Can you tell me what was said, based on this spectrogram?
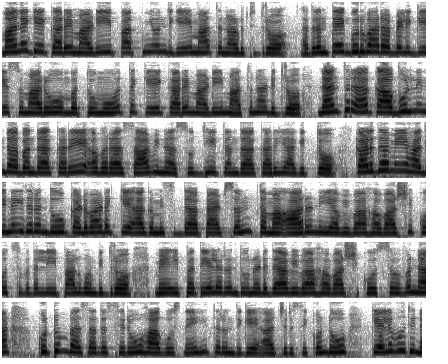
ಮನೆಗೆ ಕರೆ ಮಾಡಿ ಪತ್ನಿಯೊಂದಿಗೆ ಮಾತನಾಡುತ್ತಿದ್ರು. ಅದರಂತೆ ಗುರುವಾರ ಬೆಳಿಗ್ಗೆ ಸುಮಾರು ಒಂಬತ್ತು ಮೂವತ್ತಕ್ಕೆ ಕರೆ ಮಾಡಿ ಮಾತನಾಡಿದ್ರು. ನಂತರ ಕಾಬೂಲ್ನಿಂದ ಬಂದ ಕರೆ ಅವರ ಸಾವಿನ ಸುದ್ದಿ ತಂದ ಕರೆಯಾಗಿತ್ತು. ಕಳೆದ ಮೇ ಹದಿನೈದರಂದು ಕಡವಾಡಕ್ಕೆ ಆಗಮಿಸಿದ್ದ ಪ್ಯಾಟ್ಸನ್ ತಮ್ಮ ಆರನೆಯ ವಿವಾಹ ವಾರ್ಷಿಕೋತ್ಸವದಲ್ಲಿ ಪಾಲ್ಗೊಂಡಿದ್ರು. ಮೇ ಇಪ್ಪತ್ತೇಳರಂದು ನಡೆದ ವಿವಾಹ ವಾರ್ಷಿಕೋತ್ಸವವನ್ನ ಕುಟುಂಬ ಸದಸ್ಯರು ಹಾಗೂ ಸ್ನೇಹಿತರೊಂದಿಗೆ ಆಚರಿಸಿಕೊಂಡು ಕೆಲವು ದಿನ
